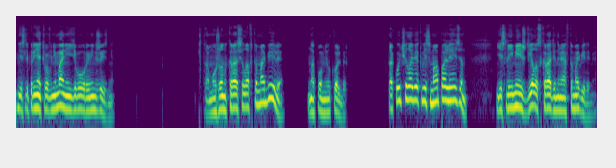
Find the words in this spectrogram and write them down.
если принять во внимание его уровень жизни. — К тому же он красил автомобили, — напомнил Кольберг. — Такой человек весьма полезен, если имеешь дело с краденными автомобилями.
